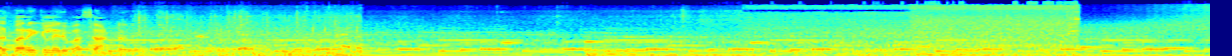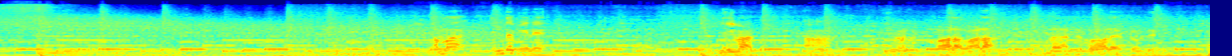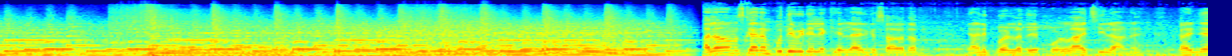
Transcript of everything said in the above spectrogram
വാൾപ്പാറയ്ക്കുള്ള ഒരു ബസ്സാണ് കേട്ടോ അമ്മ എന്താ മീന്? നെയ്വാൾ ആ നെയ്വാള. വാള വാള. നമ്മുടെ നാട്ടിൽ വാള കേട്ടോ അത്. ഹലോ നമസ്കാരം. പുതിയ വീഡിയോയിലേക്ക് എല്ലാവർക്കും സ്വാഗതം. ഞാനിപ്പോൾ ഉള്ളത് പൊള്ളാച്ചിയിലാണ്. കഴിഞ്ഞ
